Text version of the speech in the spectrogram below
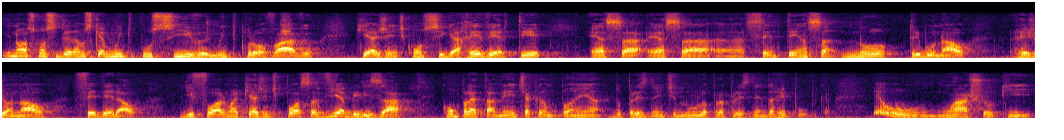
E nós consideramos que é muito possível e muito provável que a gente consiga reverter essa, essa uh, sentença no Tribunal regional federal, de forma que a gente possa viabilizar completamente a campanha do presidente Lula para presidente da República. Eu não acho que,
